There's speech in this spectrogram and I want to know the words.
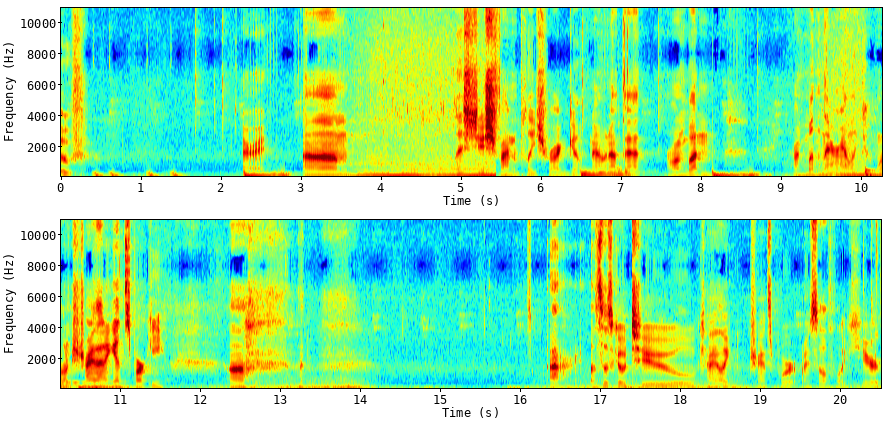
Oof. Alright. Um. Let's just find a place where I go. No, not that. Wrong button. Wrong button there, Alec. Why don't you try that again, Sparky? Uh. Alright. Let's just go to. Can I, like, transport myself, like, here?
